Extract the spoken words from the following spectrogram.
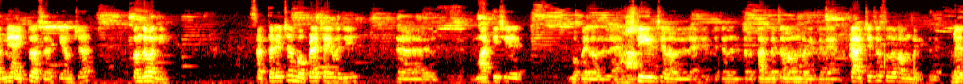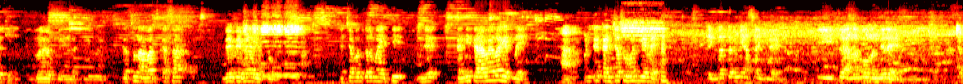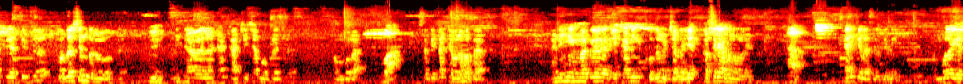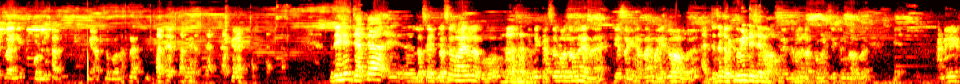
मी ऐकतो असं की आमच्या पंजोबांनी साताऱ्याच्या भोपळ्याच्या ऐवजी मातीचे भोपळे लावलेले. आहेत स्टीलचे लावलेले आहेत त्याच्यानंतर तांब्याचं लावून बघितलेले आहे काचेचं सुद्धा लावून बघितलेलं आहे. प्रयोग केले. प्रयोग आहे. त्यातून आवाज कसा वेगवेगळा येतो याच्याबद्दल माहिती म्हणजे त्यांनी त्यावेळेला घेतलंय. हा. पण ते त्यांच्यासोबत गेलंय एकदा तर मी असं ऐकलंय की इथं अनुभव मंदिर आहे. तर ते तिथं प्रदर्शन भरवलं होतं. आणि त्यावेळेला त्या काचीच्या भोपळ्याचं तंबोरा वा. असं तिथं ठेवला होता. आणि मग एकाने खोदून विचारलं हे कसं काय बनवलंय? हा. काय केलं असेल त्यांनी तंबोरा घेतला आणि फोडला. हे असं बनवलं म्हणजे हे ज्या त्या तसं व्हायला नको. ते कसं बनवलंय ना हे सगळ्यांना माहीत व्हावं. आणि त्याचं डॉक्युमेंटेशन व्हावं. त्याचं डॉक्युमेंटेशन व्हावं. आणि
